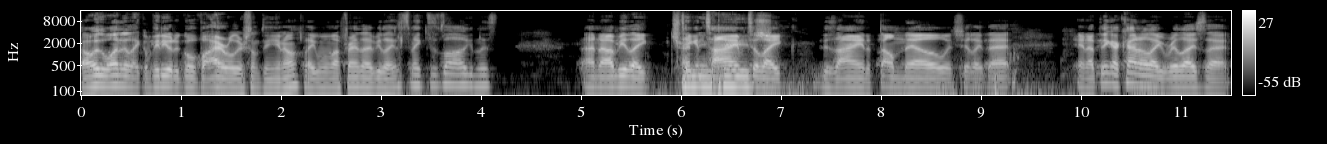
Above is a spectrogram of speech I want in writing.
I always wanted like a video to go viral or something, you know? Like with my friends, I'd be like, let's make this vlog and let's, and I'll be like Trending taking time to like design a thumbnail and shit like that. And I think I kind of like realized that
